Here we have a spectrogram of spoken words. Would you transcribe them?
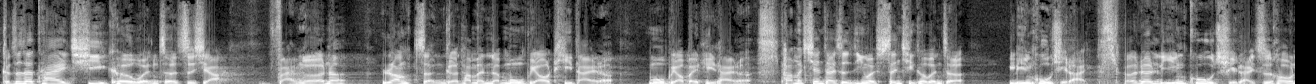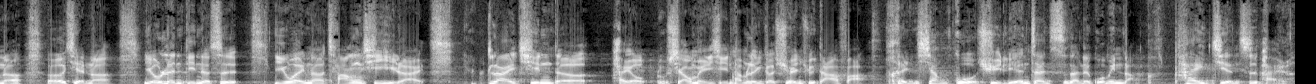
可是，在太气柯文哲之下，反而呢？让整个他们的目标替代了，目标被替代了。他们现在是因为生气柯文哲凝固起来，而这凝固起来之后呢，而且呢又认定的是，因为呢长期以来赖清德。还有萧美琴他们的一个选举打法，很像过去连战时代的国民党太监制派了。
